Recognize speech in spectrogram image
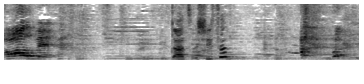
All of it. that's what she said.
